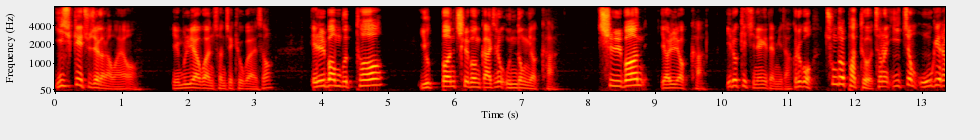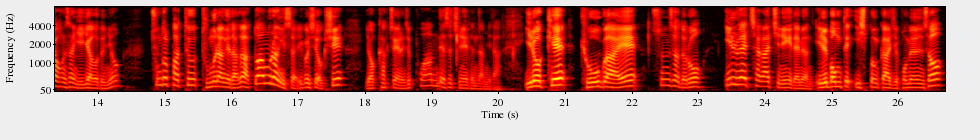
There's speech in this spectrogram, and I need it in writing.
20개의 주제가 나와요. 이 물리학원 전체 교과에서 1번부터 6번, 7번까지는 운동역학, 7번 열역학 이렇게 진행이 됩니다. 그리고 충돌 파트 저는 2.5개라고 항상 얘기하거든요. 충돌 파트 두 문항에다가 또 한 문항이 있어요. 이것이 역시 역학적 에너지 포함돼서 진행이 된답니다. 이렇게 교과의 순서대로 1회차가 진행이 되면 1번부터 20번까지 보면서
